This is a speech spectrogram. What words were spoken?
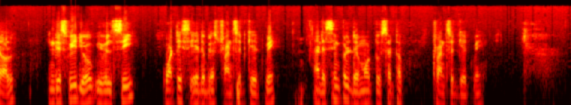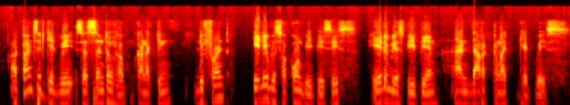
all, in this video we will see what is AWS Transit Gateway and a simple demo to set up Transit Gateway. A Transit Gateway is a central hub connecting different AWS account VPCs, AWS VPN and Direct Connect gateways.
